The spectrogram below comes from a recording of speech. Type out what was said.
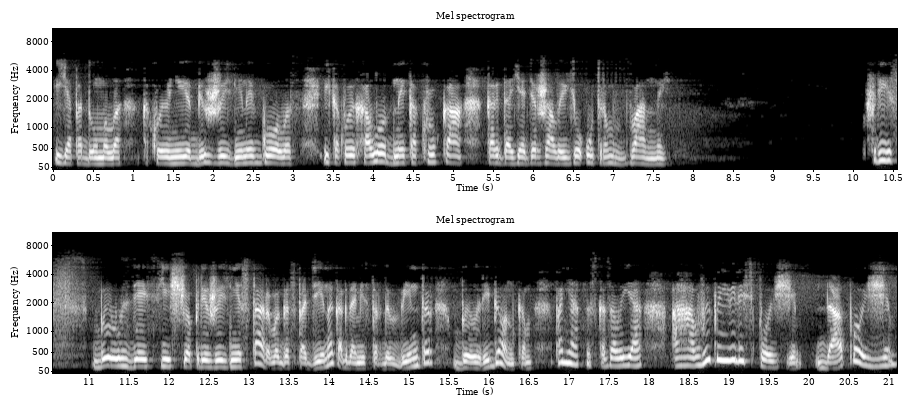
и я подумала, какой у нее безжизненный голос и какой холодный, как рука, когда я держала ее утром в ванной. Фрис был здесь еще при жизни старого господина, когда мистер деВинтер был ребенком. «Понятно», — сказала я. «А вы появились позже?» «Да, позже».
